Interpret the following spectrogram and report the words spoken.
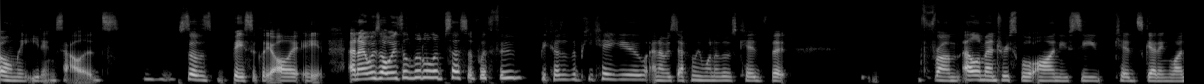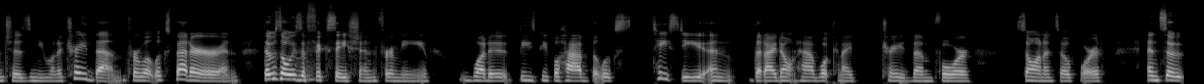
only eating salads Mhm. So that's basically all I ate. And I was always a little obsessive with food because of the PKU. And I was definitely one of those kids that from elementary school on, you see kids getting lunches and you want to trade them for what looks better. And that was always a Mhm. fixation for me. What do these people have that looks tasty and that I don't have? What can I trade them for? So on and so forth. And so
